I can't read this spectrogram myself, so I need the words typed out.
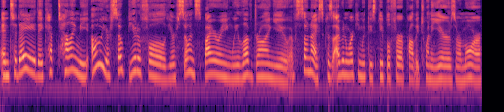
And today they kept telling me, Oh, you're so beautiful. You're so inspiring. We love drawing you. It was so nice because I've been working with these people for probably 20 years or more.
